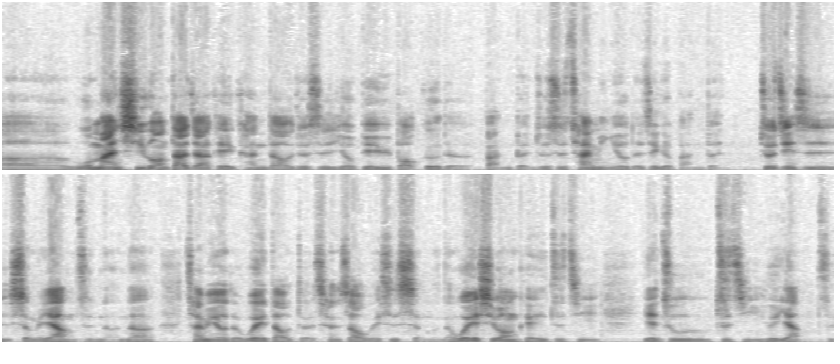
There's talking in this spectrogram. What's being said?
呃，我蛮希望大家可以看到，就是有别于宝哥的版本，就是蔡明佑的这个版本。究竟是什么样子呢？那蔡明佑的味道的陈少威是什么呢？我也希望可以自己演出自己一个样子，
